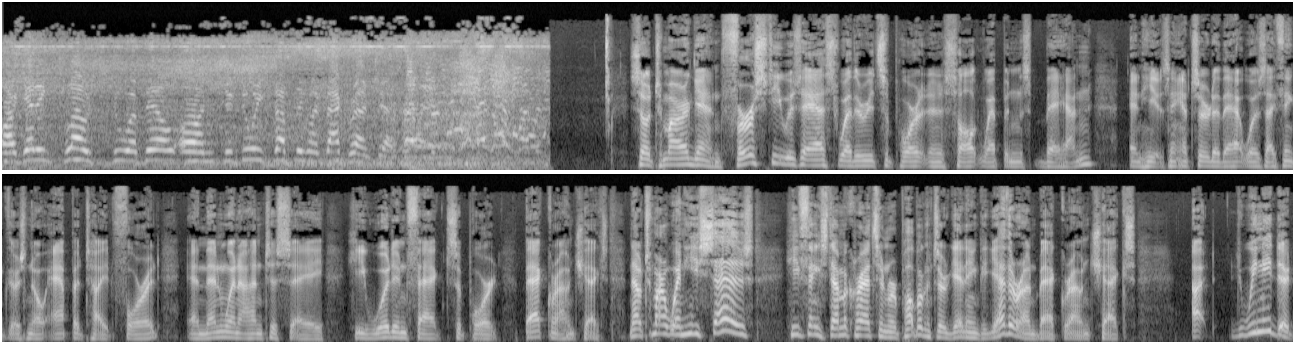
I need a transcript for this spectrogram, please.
are getting close to a bill on to doing something on background checks. So Tamar again, first he was asked whether he'd support an assault weapons ban, and his answer to that was, I think there's no appetite for it, and then went on to say he would in fact support background checks. Now, Tamar, when he says he thinks Democrats and Republicans are getting together on background checks, uh, we need to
